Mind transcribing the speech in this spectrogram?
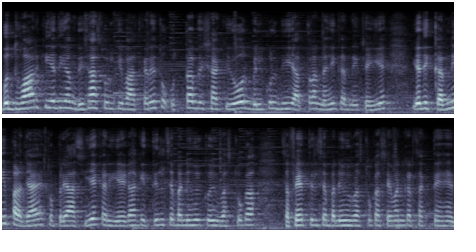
बुधवार की यदि हम दिशा सूल की बात करें तो उत्तर दिशा की ओर बिल्कुल भी यात्रा नहीं करनी चाहिए। यदि करनी पड़ जाए तो प्रयास ये करिएगा कि तिल से बनी हुई कोई वस्तु का, सफ़ेद तिल से बनी हुई वस्तु का सेवन कर सकते हैं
